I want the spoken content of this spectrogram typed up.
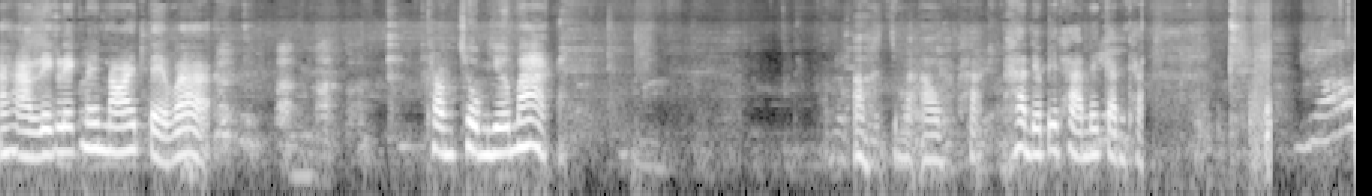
อาหารเล็กๆน้อยๆแต่ว่าคำชมเยอะมาก อะ จะมาเอาผักเดี๋ยวไปทานด้วยกันค่ะ ไป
